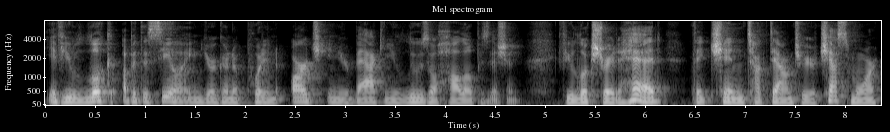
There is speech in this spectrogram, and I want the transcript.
If you look up at the ceiling, you're going to put an arch in your back and you lose a hollow position. If you look straight ahead, think chin tucked down to your chest more,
